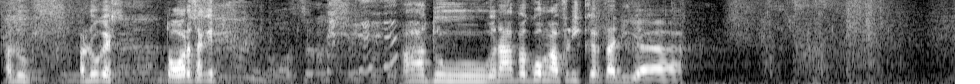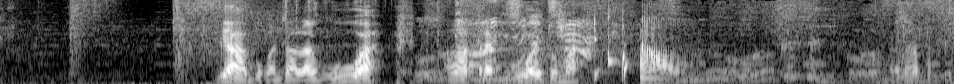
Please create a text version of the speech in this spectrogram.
Aduh, aduh guys, tower sakit. Aduh, kenapa gua nggak flicker tadi ya? Ya, bukan salah gua. salah trap gua itu mah. Enggak dapet ya.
